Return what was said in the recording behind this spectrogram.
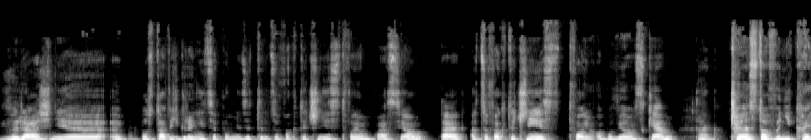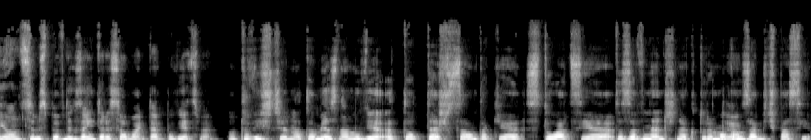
wyraźnie e, postawić granicę pomiędzy tym, co faktycznie jest Twoją pasją, tak? A co faktycznie jest Twoim obowiązkiem, Tak. Często wynikającym z pewnych zainteresowań, tak powiedzmy. Oczywiście, natomiast no mówię, to też są takie sytuacje te zewnętrzne, które mogą Tak. zabić pasję.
